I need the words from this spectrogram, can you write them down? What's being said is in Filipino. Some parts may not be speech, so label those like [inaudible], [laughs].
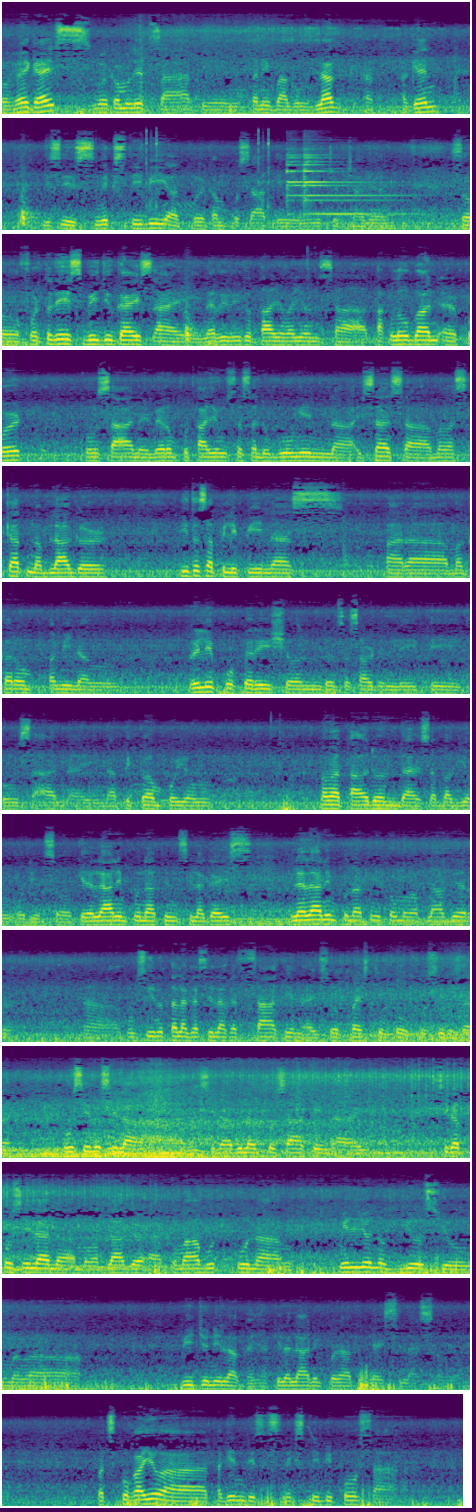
Hi guys, welcome ulit sa ating panibagong vlog. At again, this is Nix TV at welcome po sa ating YouTube channel. So for today's video guys ay naririto tayo ngayon sa Tacloban Airport kung saan ay meron po tayong sasalubungin na isa sa mga sikat na vlogger dito sa Pilipinas para magkaroon kami ng relief operation doon sa Southern Leyte kung saan ay napiktuhan po yung mga tao doon dahil sa bagyong Odin. So, kilalanin po natin sila guys. Kilalanin po natin itong mga vlogger na kung sino talaga sila kasi sa akin ay surprise din po kung sino, sa, kung sino sila. Uh, sinabi lang po sa akin ay sikat po sila na mga vlogger at umaabot po ng million of views yung mga video nila kaya kilalanin po natin guys sila. So what's po kayo at again this is Next TV po sa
